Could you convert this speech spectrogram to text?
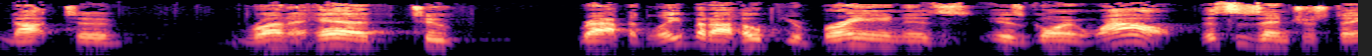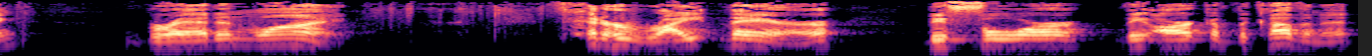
not to run ahead too rapidly, but I hope your brain is, is going, wow, this is interesting. Bread and wine that are right there before the Ark of the Covenant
